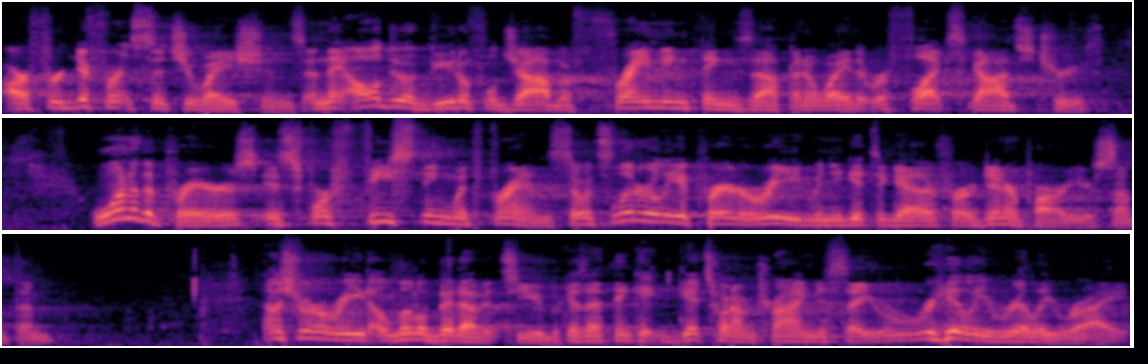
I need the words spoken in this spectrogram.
are for different situations, and they all do a beautiful job of framing things up in a way that reflects God's truth. One of the prayers is for feasting with friends. So it's literally a prayer to read when you get together for a dinner party or something. I'm just going to read a little bit of it to you because I think it gets what I'm trying to say really, really right.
